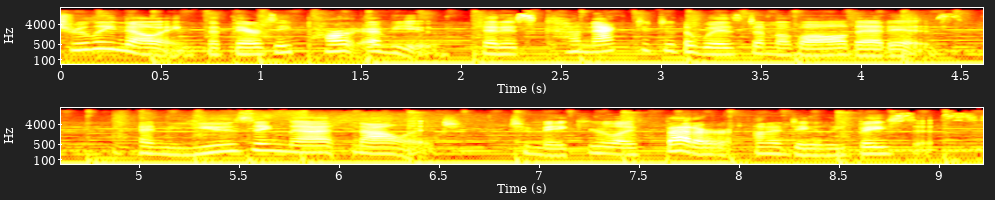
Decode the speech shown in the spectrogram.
truly knowing that there's a part of you that is connected to the wisdom of all that is, and using that knowledge to make your life better on a daily basis.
